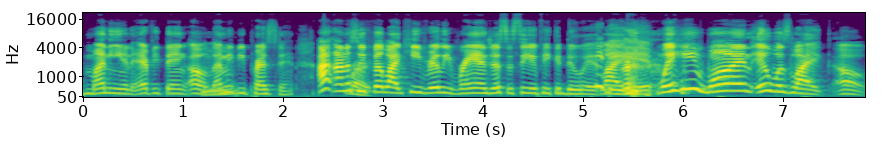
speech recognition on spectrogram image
money and everything. Oh, let me mm-hmm. be president. I honestly Right. feel like he really ran just to see if he could do it. He like did. when he won, it was like, oh,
